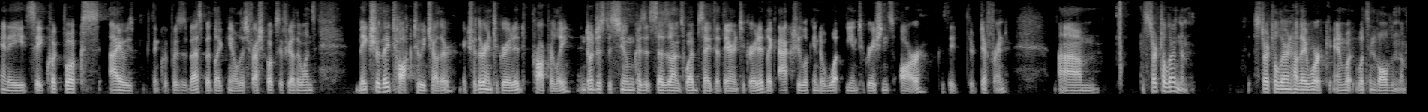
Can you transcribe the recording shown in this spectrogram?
and a say QuickBooks. I always think QuickBooks is the best, but like you know, there's FreshBooks, a few other ones. Make sure they talk to each other. Make sure they're integrated properly, and don't just assume because it says on its website that they're integrated. Like actually look into what the integrations are because they they're different. Um, and start to learn them. Start to learn how they work and what, what's involved in them.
